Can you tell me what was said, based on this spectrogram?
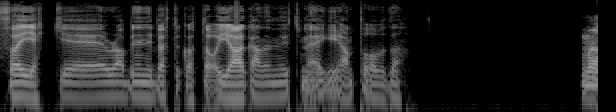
så gikk eh, Robin inn i bøttekottet og jaga han ut med giganthovedet. Ja.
